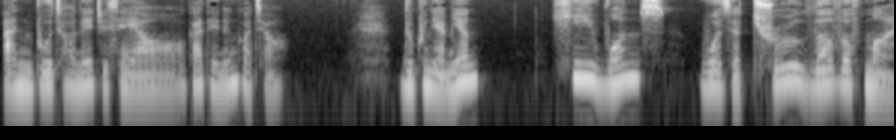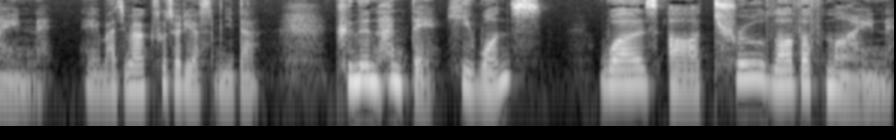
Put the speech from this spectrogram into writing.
안부 전해주세요가 되는 거죠. 누구냐면 He once was a true love of mine. 네, 마지막 소절이었습니다. 그는 한때 he once was a true love of mine.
